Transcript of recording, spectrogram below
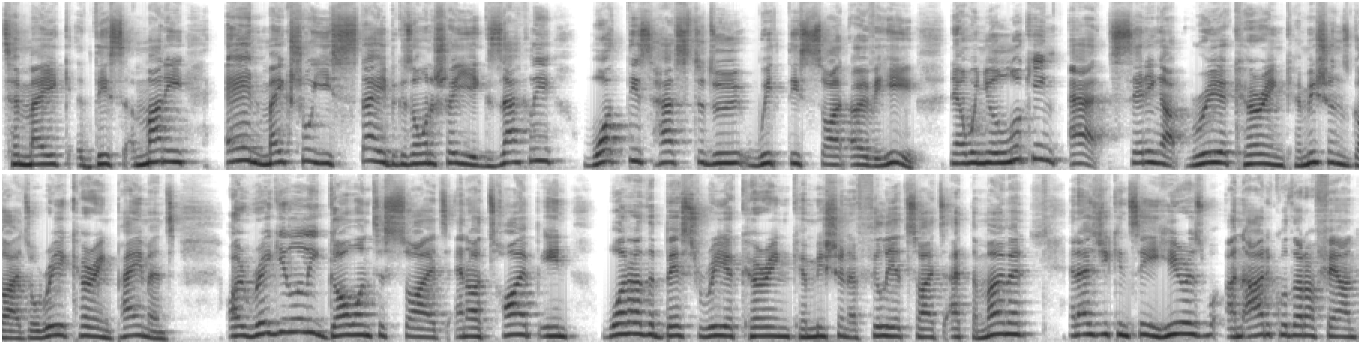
to make this money and make sure you stay because I want to show you exactly what this has to do with this site over here. Now, when you're looking at setting up reoccurring commissions guides or reoccurring payments, I regularly go onto sites and I type in what are the best reoccurring commission affiliate sites at the moment. And as you can see, here is an article that I found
